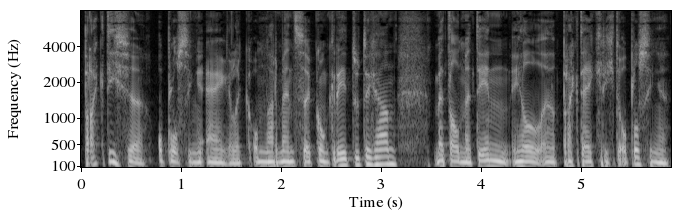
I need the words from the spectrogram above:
praktische oplossingen eigenlijk. Om naar mensen concreet toe te gaan met al meteen heel uh, praktijkgerichte oplossingen.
